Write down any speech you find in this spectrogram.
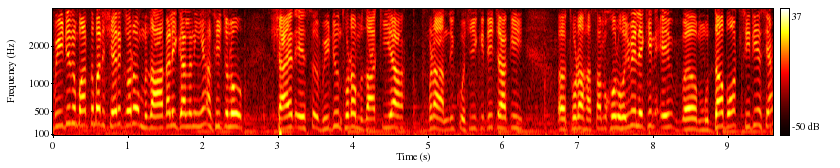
ਵੀਡੀਓ ਨੂੰ ਵੱਧ ਤੋਂ ਵੱਧ ਸ਼ੇਅਰ ਕਰੋ ਮਜ਼ਾਕ ਵਾਲੀ ਗੱਲ ਨਹੀਂ ਹੈ ਅਸੀਂ ਚਲੋ ਸ਼ਾਇਦ ਇਸ ਵੀਡੀਓ ਨੂੰ ਥੋੜਾ ਮਜ਼ਾਕੀਆ ਬਣਾਉਣ ਦੀ ਕੋਸ਼ਿਸ਼ ਕੀਤੀ ਤਾਂ ਕਿ ਅ, ਥੋੜਾ ਹਾਸਾ ਮਖੌਲ ਹੋ ਜਾਵੇ ਲੇਕਿਨ ਇਹ ਮੁੱਦਾ ਬਹੁਤ ਸੀਰੀਅਸ ਆ।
